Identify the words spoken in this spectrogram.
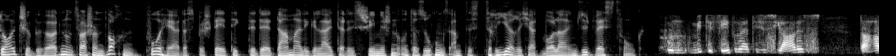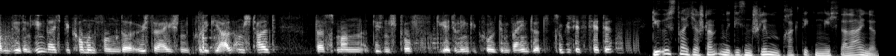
deutsche Behörden, und zwar schon Wochen vorher, das bestätigte der damalige Leiter des Chemischen Untersuchungsamtes Trier, Richard Woller, im Südwestfunk. Und Mitte Februar dieses Jahres, da haben wir den Hinweis bekommen von der österreichischen Kollegialanstalt, dass man diesen Stoff, die Ethylenglycol, dem Wein dort zugesetzt hätte. Die Österreicher standen mit diesen schlimmen Praktiken nicht alleine.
